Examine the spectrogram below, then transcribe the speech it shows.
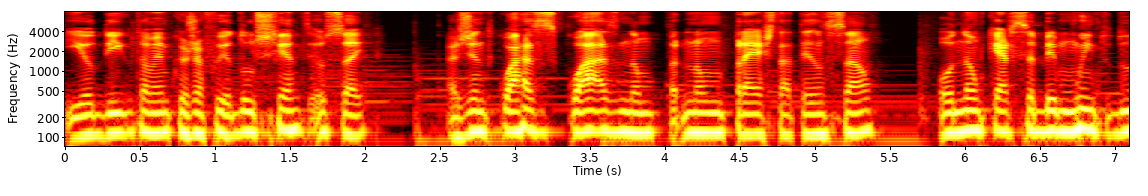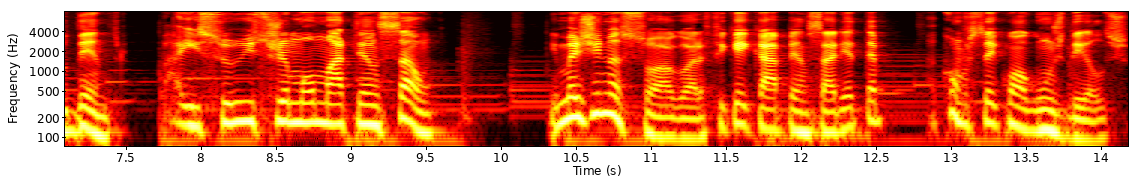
E eu digo também porque eu já fui adolescente, eu sei, a gente quase, quase não, não presta atenção ou não quer saber muito do dentro. Pá, isso, isso chamou-me a atenção. Imagina só agora, fiquei cá a pensar e até conversei com alguns deles.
